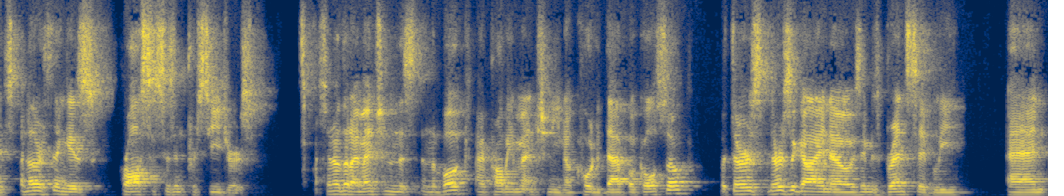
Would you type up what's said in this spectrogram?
it's another thing is processes and procedures. So I know that I mentioned this in the book. I probably mentioned, you know, quoted that book also. But there's there's a guy I know. His name is Brent Sibley, and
